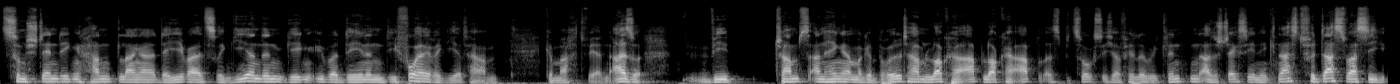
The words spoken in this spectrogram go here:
zum ständigen Handlanger der jeweils Regierenden gegenüber denen, die vorher regiert haben, gemacht werden. Also, wie Trumps Anhänger immer gebrüllt haben, lock her ab, lock her ab. Es bezog sich auf Hillary Clinton. Also steck sie in den Knast für das, was sie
